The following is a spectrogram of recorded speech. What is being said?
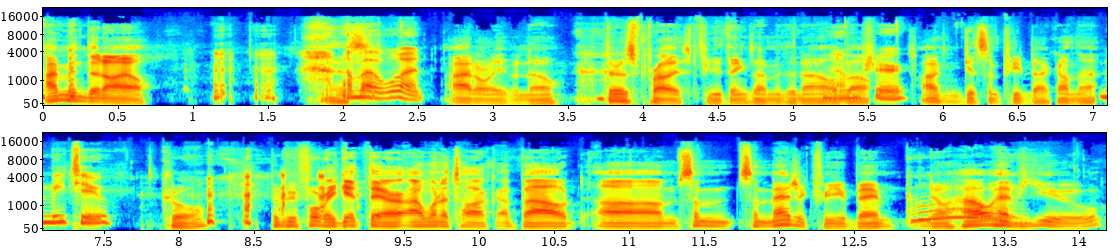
I'm in denial. Yes. about what? I don't even know. There's probably a few things I'm in denial I'm about. sure. I can get some feedback on that. Me too. Cool. but before we get there, I want to talk about um, some some magic for you, babe. You know, how have you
